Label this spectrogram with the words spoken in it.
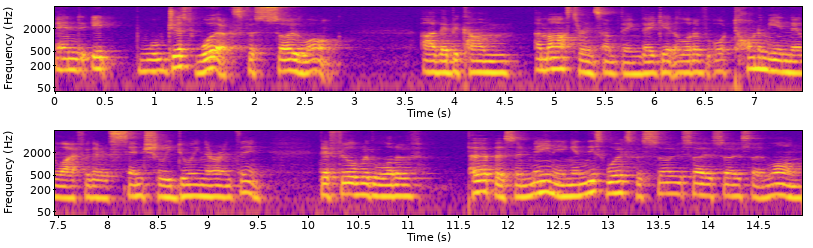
and it just works for so long. Uh, they become a master in something. They get a lot of autonomy in their life where they're essentially doing their own thing they're filled with a lot of purpose and meaning, and this works for so, so, so, so long.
